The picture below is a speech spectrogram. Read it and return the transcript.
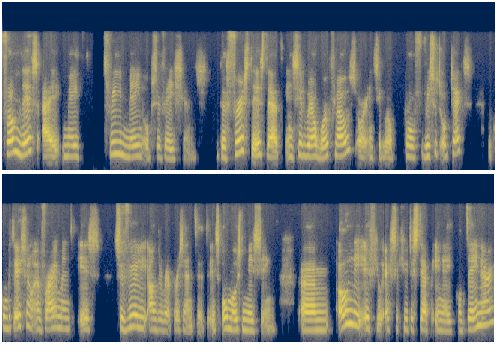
from this, I made three main observations. The first is that in CDWL workflows or in CDWL research objects, the computational environment is severely underrepresented. It's almost missing. Um, only if you execute a step in a container,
